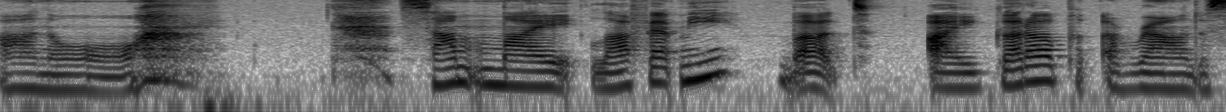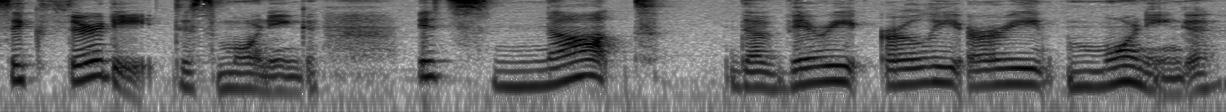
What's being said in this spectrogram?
あの some might laugh at me but I got up around 6:30 this morning it's not the very early early morning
